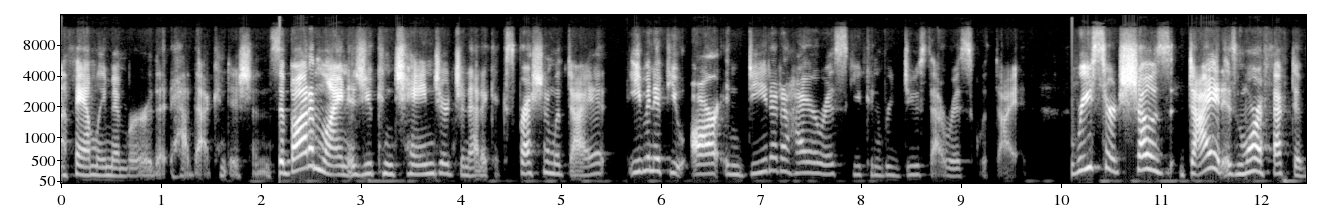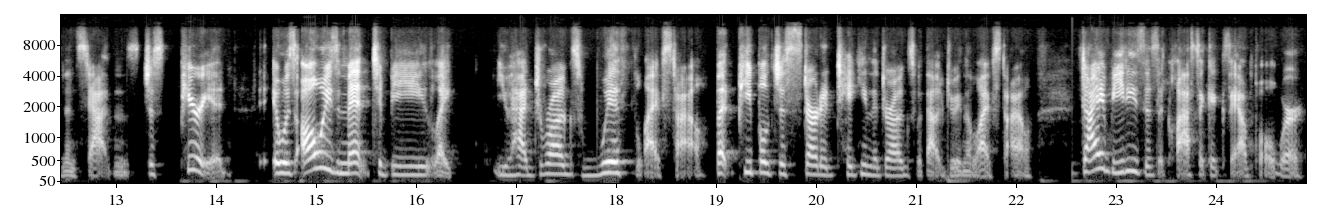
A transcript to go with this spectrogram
a family member that had that condition. The bottom line is you can change your genetic expression with diet. Even if you are indeed at a higher risk, you can reduce that risk with diet. Research shows diet is more effective than statins, just period. It was always meant to be like you had drugs with lifestyle, but people just started taking the drugs without doing the lifestyle. Diabetes is a classic example where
